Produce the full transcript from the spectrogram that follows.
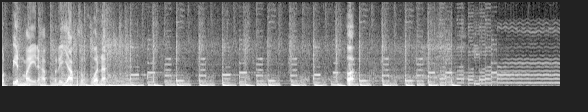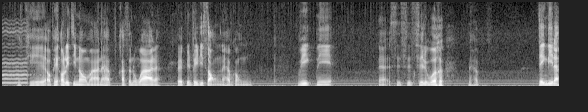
มันโน้ตเปลี่ยนใหม่นะครับมันได้ยากพอสมควรนะเออโอเค เอาเพลงออริจินอลมานะครับคาสโนวานะเป็นเพลงที่สองนะครับของวีคนี้นะซิลิเวอร์นะครับเจ๋งดีนะ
